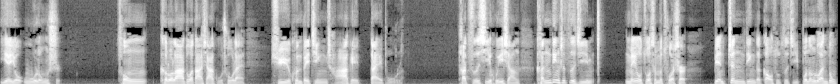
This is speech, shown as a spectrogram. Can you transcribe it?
也有乌龙事。从科罗拉多大峡谷出来，徐玉坤被警察给逮捕了。他仔细回想，肯定是自己没有做什么错事儿，便镇定的告诉自己不能乱动。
